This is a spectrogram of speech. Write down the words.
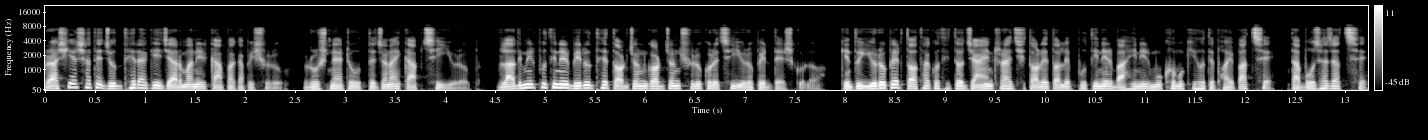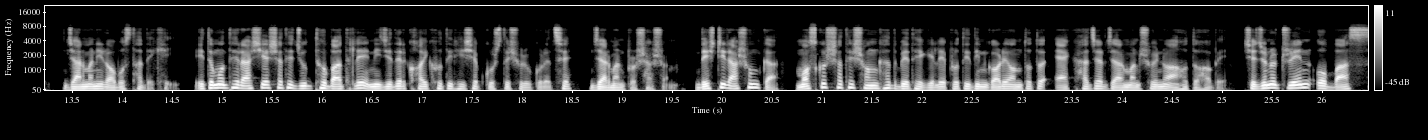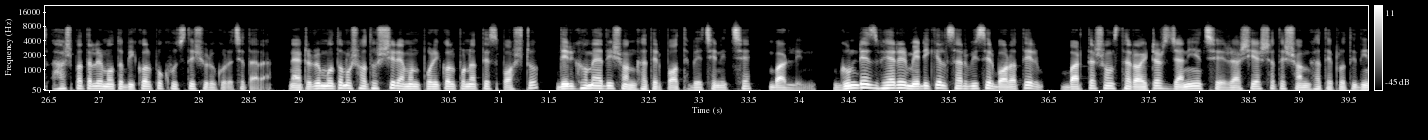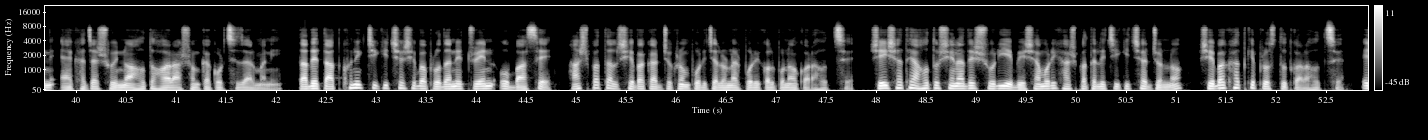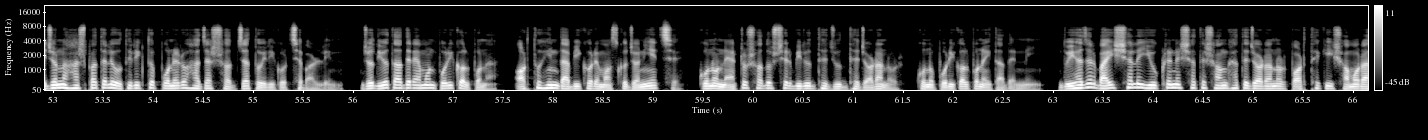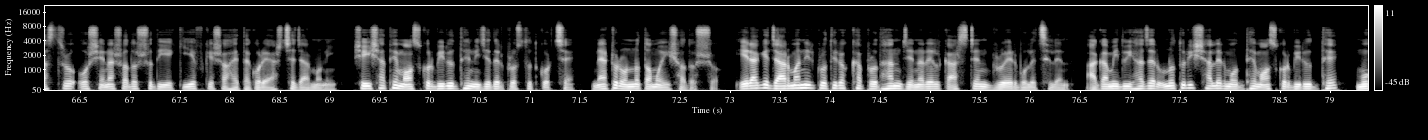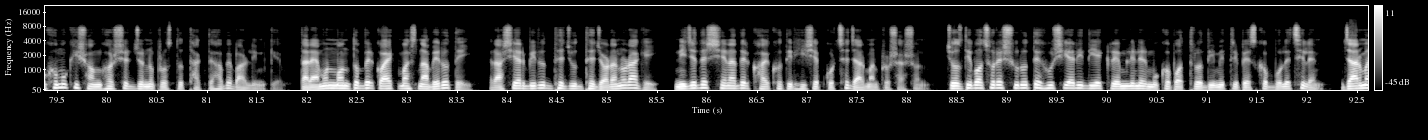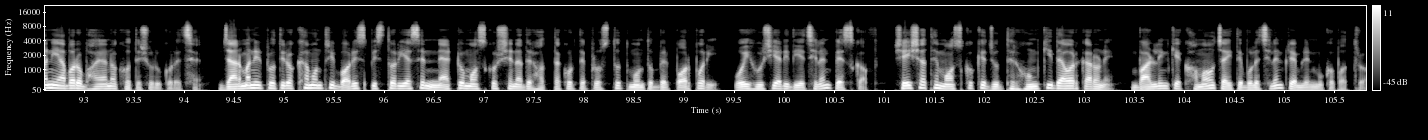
রাশিয়ার সাথে যুদ্ধের আগেই জার্মানির কাঁপাকাঁপি শুরু। রুশ ন্যাটো উত্তেজনায় কাঁপছে ইউরোপ। ভ্লাদিমির পুতিনের বিরুদ্ধে তর্জন গর্জন শুরু করেছে ইউরোপের দেশগুলো। কিন্তু ইউরোপের তথাকথিত জায়েন্ট রাজ তলে তলে পুতিনের বাহিনীর মুখোমুখি হতে ভয় পাচ্ছে, তা বোঝা যাচ্ছে জার্মানির অবস্থা দেখেই। ইতোমধ্যে রাশিয়ার সাথে যুদ্ধ বাঁধলে নিজেদের ক্ষয়ক্ষতির হিসেব কষতে শুরু করেছে জার্মান প্রশাসন। দেশটির আশঙ্কা, মস্কোর সাথে সংঘাত বেঁধে গেলে প্রতিদিন গড়ে অন্তত এক হাজার জার্মান সৈন্য আহত হবে। সেজন্য ট্রেন ও বাস হাসপাতালের মতো বিকল্প খুঁজতে শুরু করেছে তারা। ন্যাটোর মতম সদস্যের এমন পরিকল্পনাতে স্পষ্ট, দীর্ঘমেয়াদী সংঘাতের পথ বেছে নিচ্ছে বার্লিন। গুন্ডেস ভেয়ারের মেডিকেল সার্ভিসের বরাতের বার্তা সংস্থা রয়টার্স জানিয়েছে, রাশিয়ার সাথে সংঘাতে প্রতিদিন এক হাজার সৈন্য আহত হওয়ার আশঙ্কা করছে জার্মানি। তাদের তাৎক্ষণিক চিকিৎসা সেবা প্রদানে ট্রেন ও বাসে হাসপাতাল সেবা কার্যক্রম পরিচালনার পরিকল্পনাও করা হচ্ছে। সেই সাথে আহত সেনাদের সরিয়ে বেসামরিক হাসপাতালে চিকিৎসার জন্য সেবা খাতকে প্রস্তুত করা হচ্ছে। এজন্য হাসপাতালে অতিরিক্ত পনেরো হাজার শয্যা তৈরি করছে বার্লিন। যদিও তাদের এমন পরিকল্পনা, অর্থহীন দাবি করে মস্কো জানিয়েছে, কোনো ন্যাটো সদস্যের বিরুদ্ধে যুদ্ধে জড়ানোর কোনো পরিকল্পনাই তাদের নেই। দুই হাজার বাইশ সালে ইউক্রেনের সাথে সংঘাতে জড়ানোর পর থেকেই সমরাস্ত্র ও সেনা সদস্য দিয়ে কিয়েভকে সহায়তা করে আসছে জার্মানি। সেই সাথে মস্কোর বিরুদ্ধে নিজেদের প্রস্তুত করছে ন্যাটোর অন্যতম এই সদস্য। এর আগে জার্মানির প্রতিরক্ষা প্রধান জেনারেল কার্স্টেন ব্রুয়ের বলেছিলেন, আগামী দুই হাজার উনত্রিশ সালের মধ্যে মস্কোর বিরুদ্ধে মুখোমুখি সংঘর্ষের জন্য প্রস্তুত থাকতে হবে বার্লিনকে। তার এমন মন্তব্যের কয়েক মাস না বেরোতেই রাশিয়ার বিরুদ্ধে যুদ্ধে জড়ানোর আগেই নিজেদের সেনাদের ক্ষয়ক্ষতির হিসেব করছে জার্মান প্রশাসন। চলতি বছরের শুরুতে হুঁশিয়ারি দিয়ে ক্রেমলিনের মুখপত্র দিমিত্রি পেস্কোপ বলেছিলেন, জার্মানি আবারও ভয়ানক হতে শুরু করেছে। জার্মানির প্রতিরক্ষামন্ত্রী বরিস পিস্তরিয়াসের ন্যাটো মস্কো সেনাদের হত্যা করতে প্রস্তুত মন্তব্যের পরপরই ওই হুঁশিয়ারি দিয়েছিলেন পেস্কফ। সেই সাথে মস্কোকে যুদ্ধের হুমকি দেওয়ার কারণে বার্লিনকে ক্ষমাও চাইতে বলেছিলেন ক্রেমলিন মুখপত্র।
